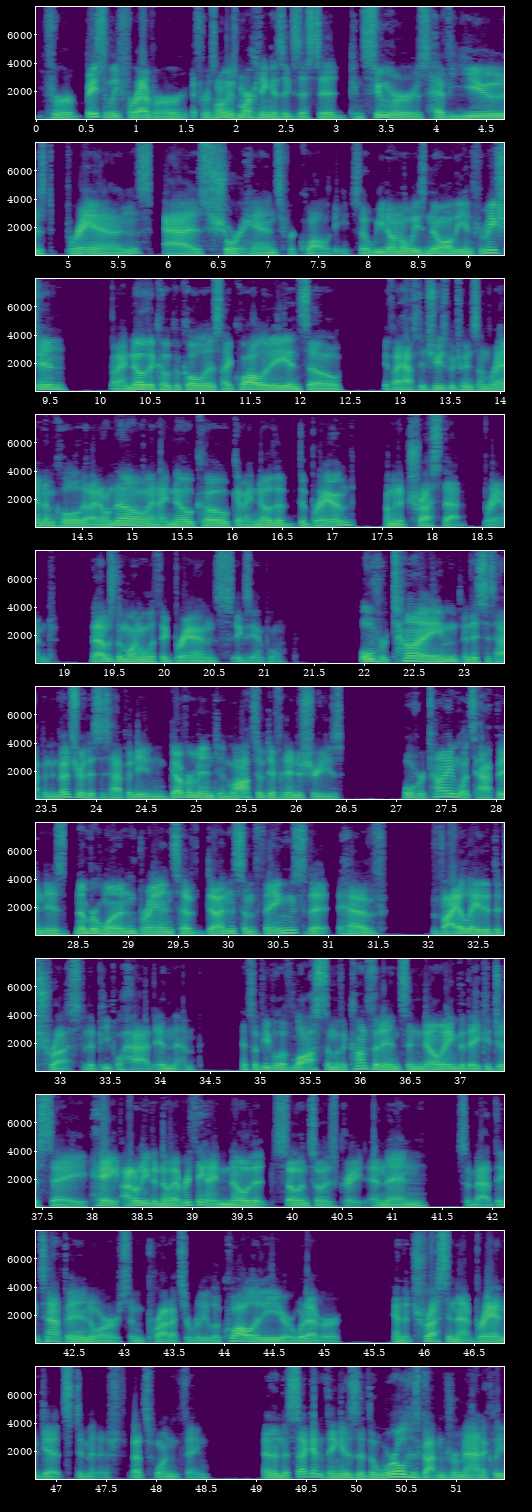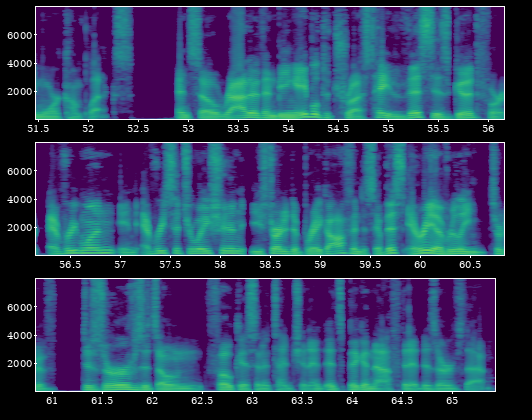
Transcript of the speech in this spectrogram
for basically forever, for as long as marketing has existed, consumers have used brands as shorthands for quality. So we don't always know all the information, but I know that Coca Cola is high quality. And so if I have to choose between some random cola that I don't know and I know Coke and I know the, the brand, I'm going to trust that brand. That was the monolithic brands example. Over time, and this has happened in venture, this has happened in government, in lots of different industries, over time, what's happened is number one, brands have done some things that have violated the trust that people had in them. And so people have lost some of the confidence in knowing that they could just say, Hey, I don't need to know everything. I know that so and so is great. And then some bad things happen, or some products are really low quality, or whatever. And the trust in that brand gets diminished. That's one thing. And then the second thing is that the world has gotten dramatically more complex. And so rather than being able to trust, hey, this is good for everyone in every situation, you started to break off and to say, this area really sort of deserves its own focus and attention. It's big enough that it deserves that.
